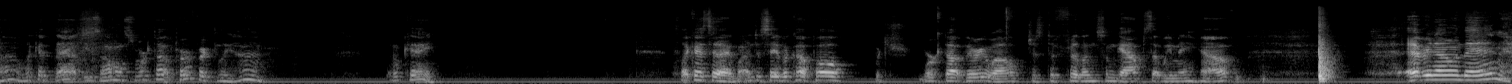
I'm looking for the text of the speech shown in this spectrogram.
Wow, look at that. These almost worked out perfectly, huh? Okay. So like I said, I wanted to save a couple which worked out very well, just to fill in some gaps that we may have. Every now and then,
